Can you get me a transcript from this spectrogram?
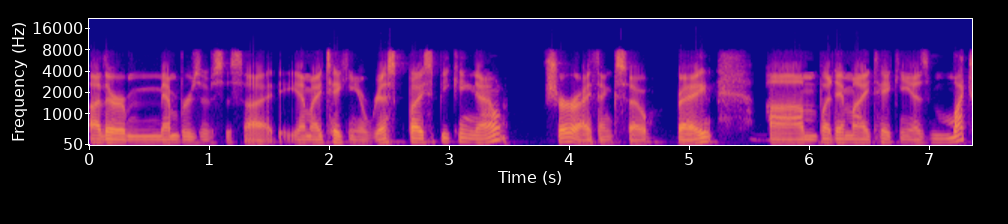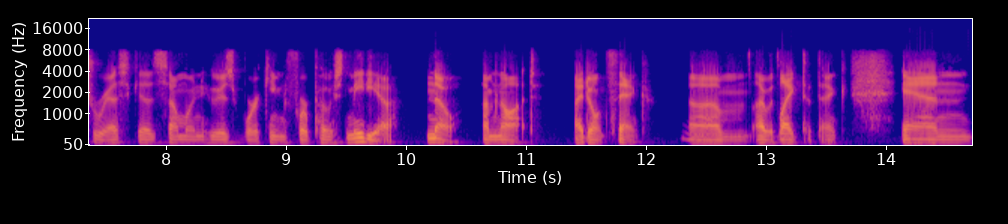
other members of society. Am I taking a risk by speaking now? Sure, I think so, right? Mm-hmm. Um, but am I taking as much risk as someone who is working for Postmedia? No, I'm not. I don't think. Mm-hmm. Um, I would like to think. And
